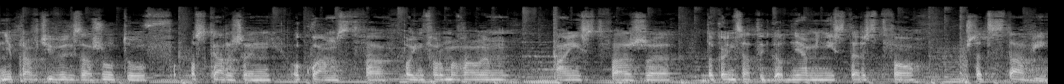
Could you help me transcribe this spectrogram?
nieprawdziwych zarzutów, oskarżeń o kłamstwa poinformowałem Państwa, że do końca tygodnia ministerstwo przedstawi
